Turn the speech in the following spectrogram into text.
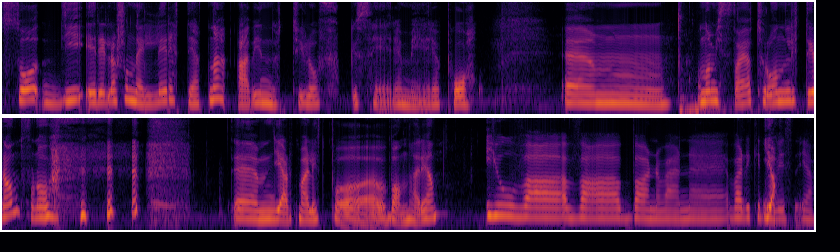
Så de relasjonelle rettighetene er vi nødt til å fokusere mer på. Um, og nå mista jeg tråden lite grann, for nå um, Hjelp meg litt på banen her igjen. Jo, hva, hva barnevernet Var det ikke det ja. vi Ja.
